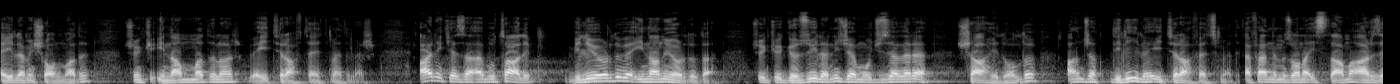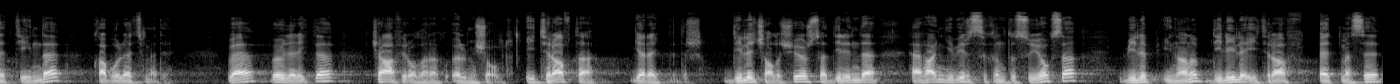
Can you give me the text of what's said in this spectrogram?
eylemiş olmadı. Çünkü inanmadılar ve itiraf da etmediler. Aynı keza Ebu Talip biliyordu ve inanıyordu da. Çünkü gözüyle nice mucizelere şahit oldu ancak diliyle itiraf etmedi. Efendimiz ona İslam'ı arz ettiğinde kabul etmedi. Ve böylelikle kafir olarak ölmüş oldu. İtiraf da gereklidir dili çalışıyorsa, dilinde herhangi bir sıkıntısı yoksa bilip inanıp diliyle itiraf etmesi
